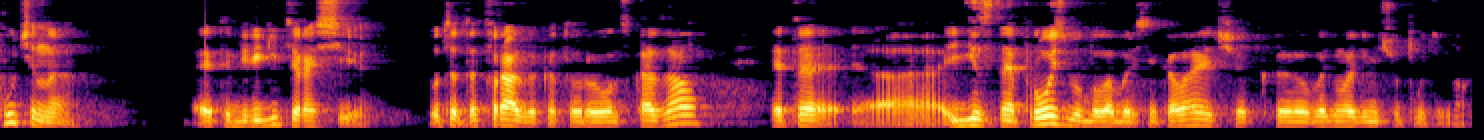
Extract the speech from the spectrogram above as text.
Путина, это «берегите Россию». Вот эта фраза, которую он сказал, это единственная просьба была Бориса Николаевича к Владимиру Владимировичу Путину.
